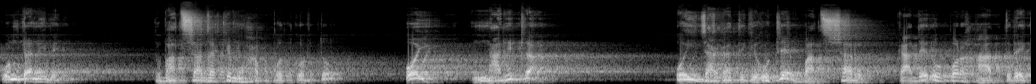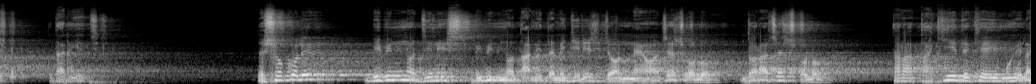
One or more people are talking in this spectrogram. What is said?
কোনটা নেবে? তো বাদশাহ যাকে মোহাব্বত করত, ওই নারীটা ওই জায়গা থেকে উঠে বাদশার কাদের উপর হাত রেখে দাঁড়িয়েছিল। তো সকলের বিভিন্ন জিনিস, বিভিন্ন দামি দামি জিনিস যখন নেওয়া শেষ হলো, ধরা শেষ হলো তারা তাকিয়ে দেখে এই মহিলা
